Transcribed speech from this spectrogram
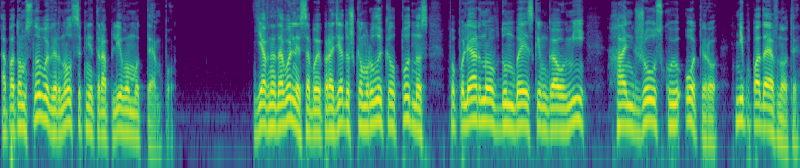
а потом снова вернулся к неторопливому темпу. Явно довольный собой, прадедушка мурлыкал под нос популярную в дунбейском гауми ханчжоускую оперу, не попадая в ноты.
